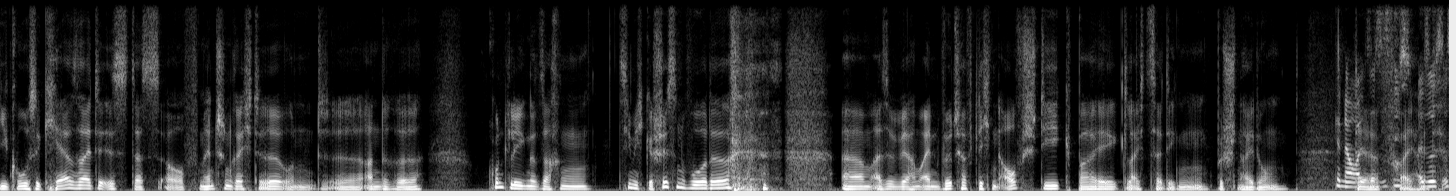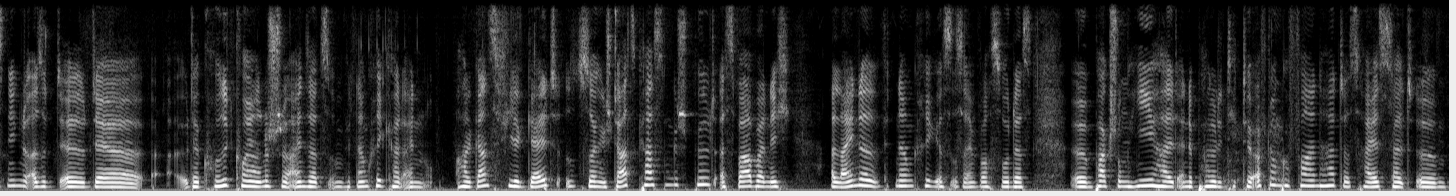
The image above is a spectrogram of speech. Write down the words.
Die große Kehrseite ist, dass auf Menschenrechte und äh, andere grundlegende Sachen ziemlich geschissen wurde. ähm, also wir haben einen wirtschaftlichen Aufstieg bei gleichzeitigen Beschneidungen. Genau, also es, ist nicht, also es ist nicht nur, also der, der, der südkoreanische Einsatz im Vietnamkrieg hat, ein, hat ganz viel Geld sozusagen in die Staatskassen gespült. Es war aber nicht alleine Vietnamkrieg ist es einfach so, dass äh, Park Chung-hee halt eine Politik der Öffnung gefahren hat. Das heißt halt ähm,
